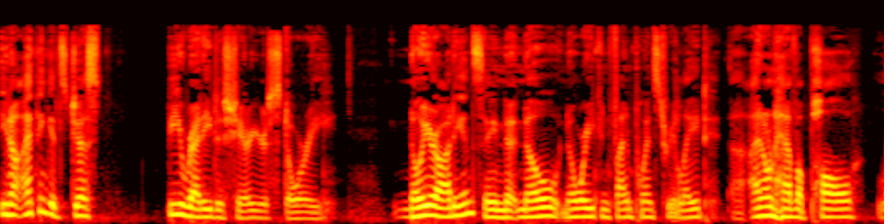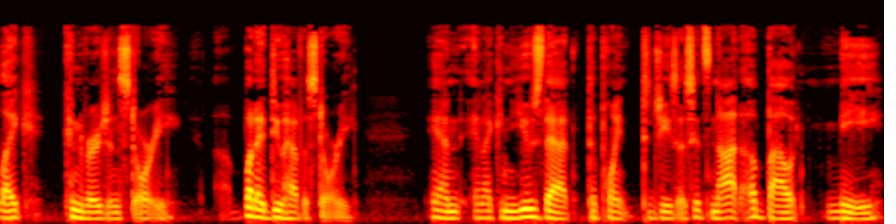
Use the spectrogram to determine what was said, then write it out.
You know, I think it's just be ready to share your story. Know your audience and know know where you can find points to relate. Uh, I don't have a Paul like conversion story, uh, but I do have a story, and and I can use that to point to Jesus. It's not about me,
